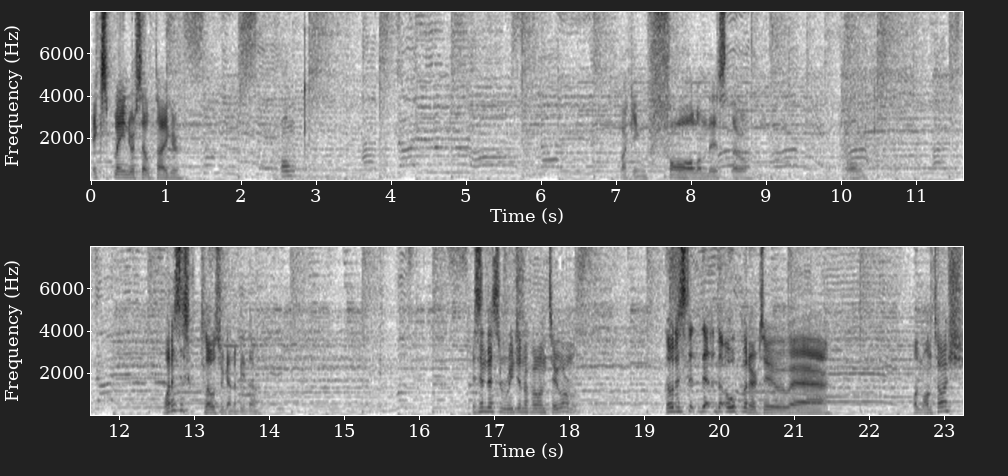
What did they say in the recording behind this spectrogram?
Explain yourself, Tiger. Bonk. Fucking fall on this though. Bonk. What is this closer gonna be though? Isn't this a region of 0 2 or? No, this is the, the, the opener to uh, what montage?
